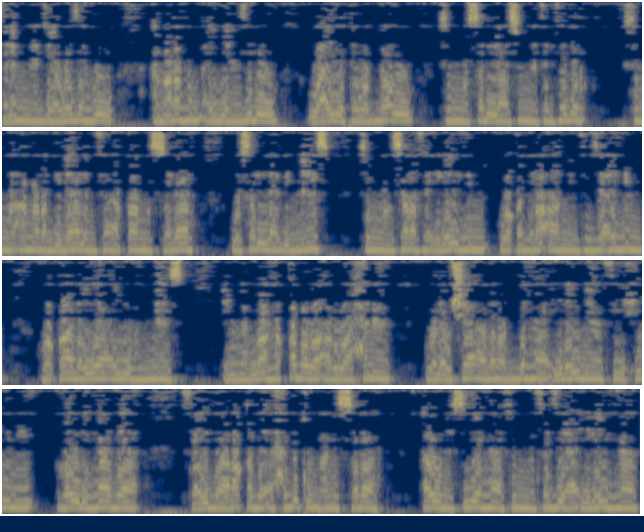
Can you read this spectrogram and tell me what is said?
فلما جاوزه أمرهم أن ينزلوا وأن يتوضأوا ثم صلى سنة الفجر ثم أمر بلالا فأقام الصلاة وصلى بالناس ثم انصرف إليهم وقد رأى من فزعهم وقال يا أيها الناس إن الله قبض أرواحنا ولو شاء لردها إلينا في حين غير هذا فإذا رقد أحدكم عن الصلاة أو نسيها ثم فزع إليها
